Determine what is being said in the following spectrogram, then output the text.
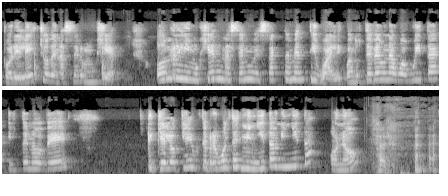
por el hecho de nacer mujer. Hombres y mujeres nacemos exactamente iguales. Cuando usted ve una guaguita y usted no ve que lo que usted pregunta es niñita o niñita o no. Claro.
